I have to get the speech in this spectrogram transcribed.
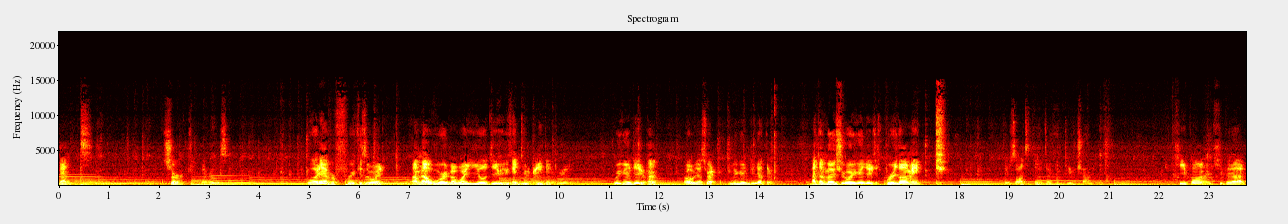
that jerk never listened. Whatever, freakazoid. I'm not worried about what you'll do. You can't do anything to me. What are you gonna do, huh? Oh, that's right. You're gonna do nothing. At the most, what are you gonna do? Just breathe on me? There's lots of things I can do, child. Keep on, keep it up,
